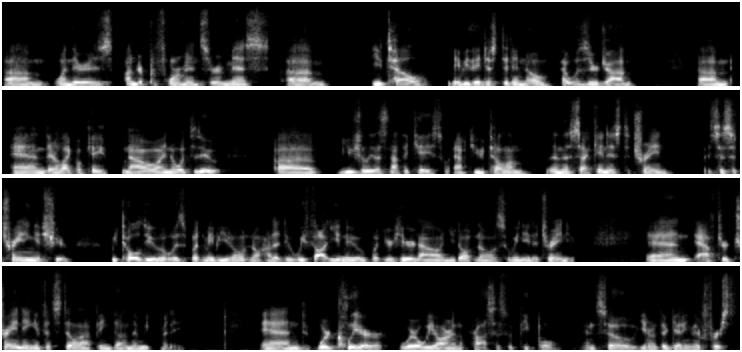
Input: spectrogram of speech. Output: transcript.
Um, when there is underperformance or a miss, um, you tell. Maybe they just didn't know that was their job, um, and they're like, "Okay, now I know what to do." Uh, usually, that's not the case. After you tell them, then the second is to train. It's just a training issue we told you it was, but maybe you don't know how to do. It. We thought you knew, but you're here now and you don't know, so we need to train you. And after training, if it's still not being done, then we terminate. And we're clear where we are in the process with people. And so, you know, they're getting their first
